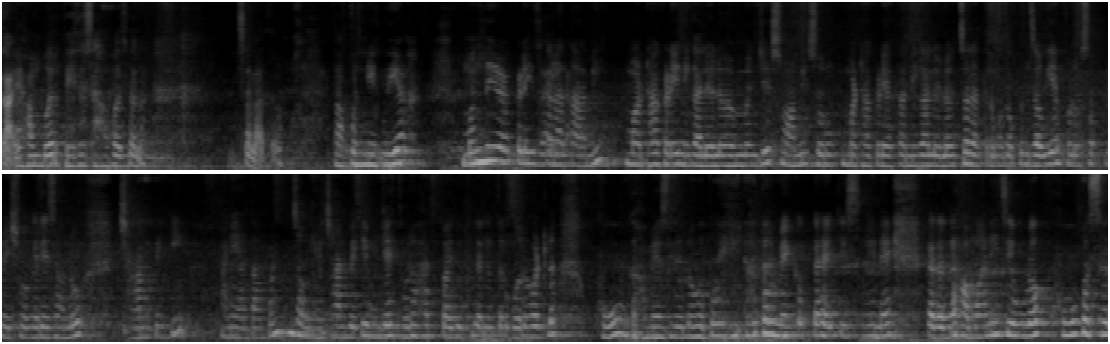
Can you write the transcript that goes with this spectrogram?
काय हंबर त्याचा आवाज आला. चला तर. आपण निघूया. मंदिराकडे जायला. आता आम्ही मठाकडे निघालेलो म्हणजे स्वामी स्वरूप मठाकडे आता निघालेलो. चला तर मग आपण जाऊया. थोडंसं फ्रेश वगैरे झालो. छानपैकी. आणि आता आपण जाऊया. छानपैकी म्हणजे थोडं हातपाय दुखल्यानंतर बरं वाटलं. खूप घामेजलेलं होतं. इथं तर मेकअप करायची सोय नाही. कारण घामानीच एवढं खूप असं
